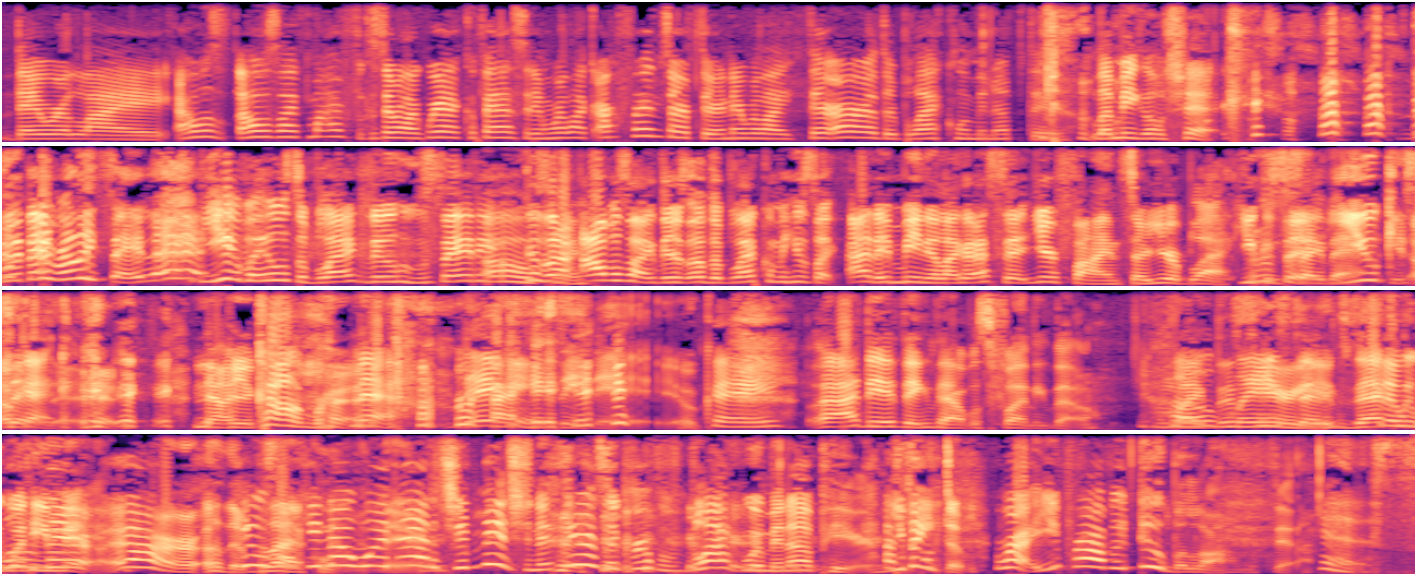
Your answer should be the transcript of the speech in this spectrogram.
they were like, I was, I was like, my, because they were like, we're at capacity, and we're like, our friends are up there, and they were like, there are other black women up there. Let me go check. did they really say that? yeah, but it was a black dude who said it Oh, because okay. I, I was like, there's other black women. He was like, I didn't mean it like. I said, you're fine, sir. You're black. You can say that. You can say okay. that. Now your comrade. Now, they can't say that. Okay. I did think that was funny though. Like this, he Hilarious. said exactly Well, what he there meant. Are other He was black like, you know what? Now that you mention it, there's a group of black women up here. You think them. Right. You probably do belong with them. Yes.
